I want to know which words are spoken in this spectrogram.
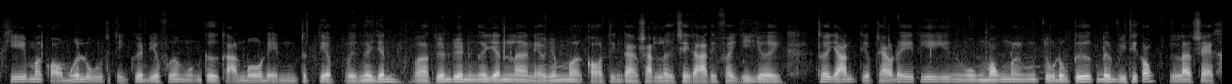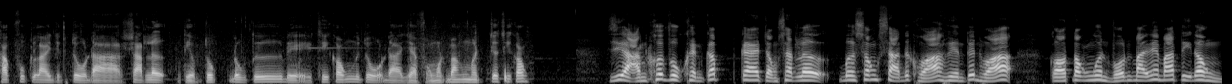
Khi mà có mưa lũ chính quyền địa phương cũng cử cán bộ đến trực tiếp với người dân và tuyên truyền người dân là nếu như mà có tình trạng sạt lở xảy ra thì phải di dời thời gian tiếp theo đây thì mong chủ đầu tư, đơn vị thi công là sẽ khắc phục lại những chỗ đã sạt lở, tiếp tục đầu tư để thi công cái chỗ đã giải phóng mặt bằng mà chưa thi công. Dự án khôi phục khẩn cấp kè chống sạt lở bờ sông xã Đức Hóa, huyện Tuyên Hóa có tổng nguồn vốn 73 tỷ đồng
